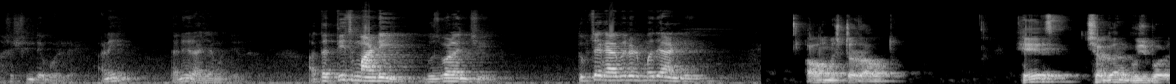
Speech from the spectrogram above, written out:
असं शिंदे बोलले. आणि त्यांनी राजीनामा दिला. आता तीच मांडी भुजबळांची तुमच्या कॅबिनेटमध्ये आणली. अहो मिस्टर राऊत हेच छगन भुजबळ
